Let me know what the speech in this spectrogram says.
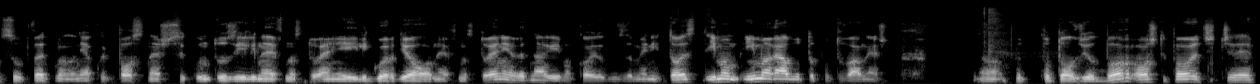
съответно на някой пост нещо се контузи или не е в настроение, или Гвардиола не е в настроение, веднага има кой да го замени. Тоест има, има работа по това нещо, по, по този отбор. Още повече, че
